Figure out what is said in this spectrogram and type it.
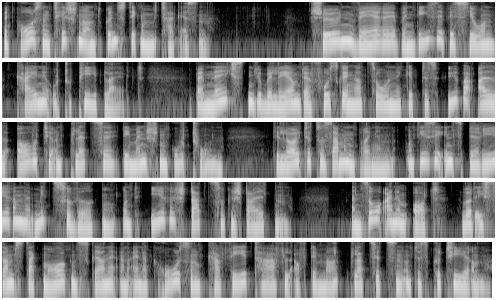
mit großen Tischen und günstigem Mittagessen. Schön wäre, wenn diese Vision keine Utopie bleibt. Beim nächsten Jubiläum der Fußgängerzone gibt es überall Orte und Plätze, die Menschen gut tun, die Leute zusammenbringen und diese inspirieren, mitzuwirken und ihre Stadt zu gestalten. An so einem Ort würde ich Samstagmorgens gerne an einer großen Kaffeetafel auf dem Marktplatz sitzen und diskutieren.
